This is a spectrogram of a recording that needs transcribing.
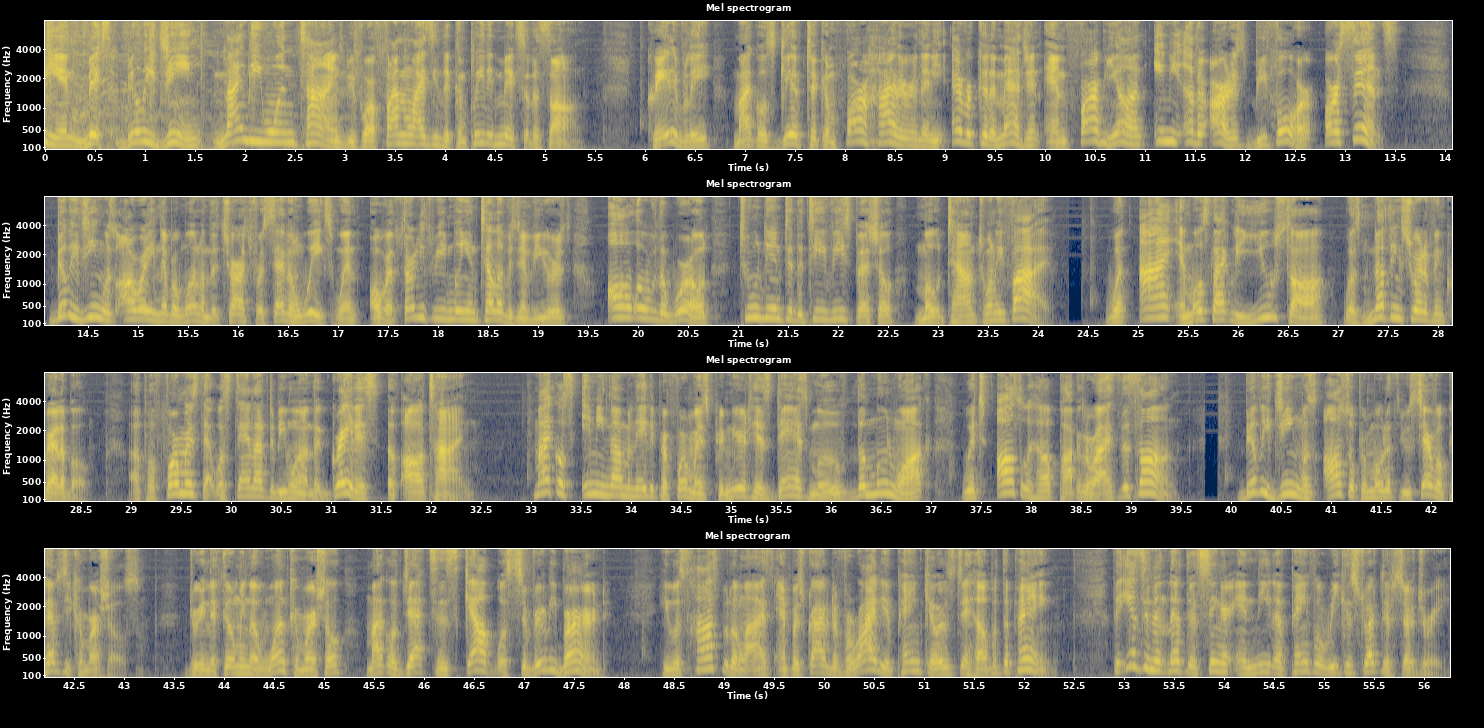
Swedien mixed Billie Jean 91 times before finalizing the completed mix of the song. Creatively, Michael's gift took him far higher than he ever could imagine and far beyond any other artist before or since. Billie Jean was already number one on the charts for seven weeks when over 33 million television viewers all over the world tuned in to the TV special Motown 25. What I and most likely you saw was nothing short of incredible, a performance that will stand out to be one of the greatest of all time. Michael's Emmy nominated performance premiered his dance move, the moonwalk, which also helped popularize the song. Billie Jean was also promoted through several Pepsi commercials. During the filming of one commercial, Michael Jackson's scalp was severely burned. He was hospitalized and prescribed a variety of painkillers to help with the pain. The incident left the singer in need of painful reconstructive surgery.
